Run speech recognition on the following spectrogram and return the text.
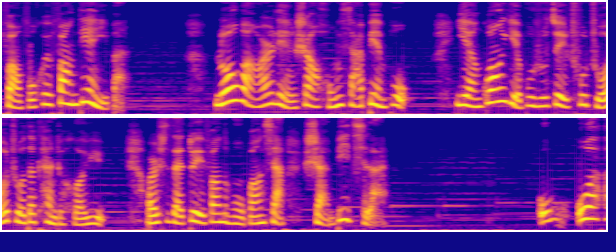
仿佛会放电一般。罗婉儿脸上红霞遍布，眼光也不如最初灼灼的看着何玉，而是在对方的目光下闪避起来。我我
